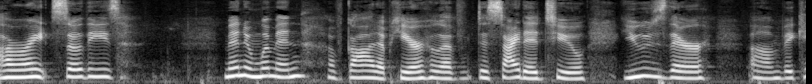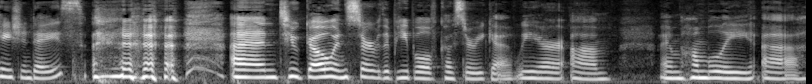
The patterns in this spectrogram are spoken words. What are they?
All right, so these men and women of God up here who have decided to use their um, vacation days and to go and serve the people of Costa Rica. We are, um, I'm humbly. Uh,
